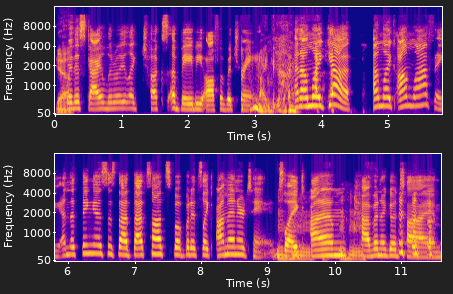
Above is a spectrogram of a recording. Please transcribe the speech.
Yeah. where this guy literally like chucks a baby off of a Oh train. god. and I'm like, yeah, I'm like, I'm laughing. And the thing is, is that that's not spo- but it's like I'm entertained. Like Mhm, I'm mhm. having a good time.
